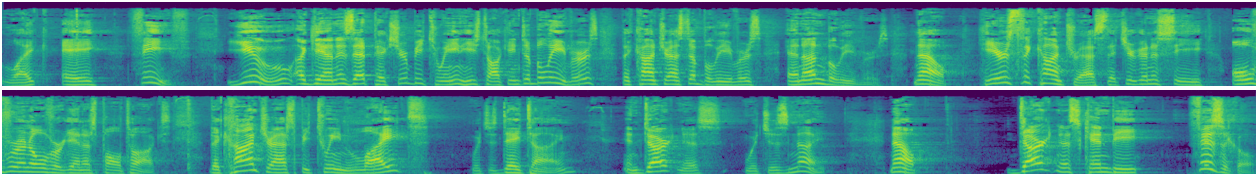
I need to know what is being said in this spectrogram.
like a thief. You, again, is that picture between, he's talking to believers, the contrast of believers and unbelievers. Now, here's the contrast that you're going to see over and over again as Paul talks. The contrast between light, which is daytime, and darkness, which is night. Now, darkness can be physical.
